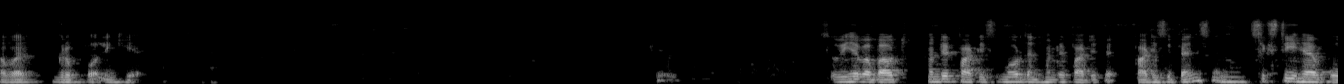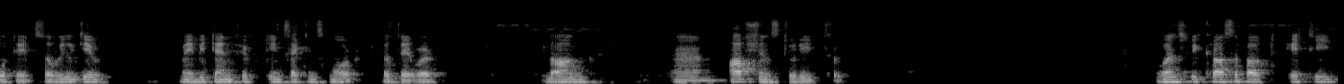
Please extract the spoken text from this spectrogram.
our group polling here. So we have about 100 parties, more than 100 partici- participants and 60 have voted. So we'll give maybe 10, 15 seconds more because there were long um, options to read through. Once we cross about 80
